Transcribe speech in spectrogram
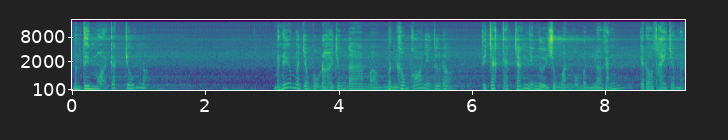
Mình tìm mọi cách trốn nó. Mà nếu mà trong cuộc đời chúng ta mà mình không có những thứ đó, thì chắc chắc chắn những người xung quanh của mình là gánh cái đó thay cho mình.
